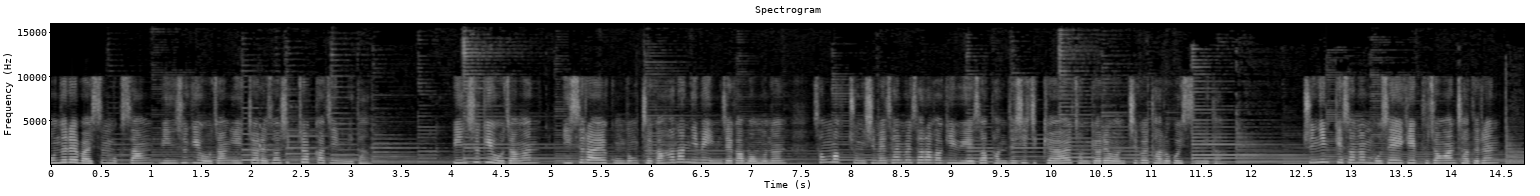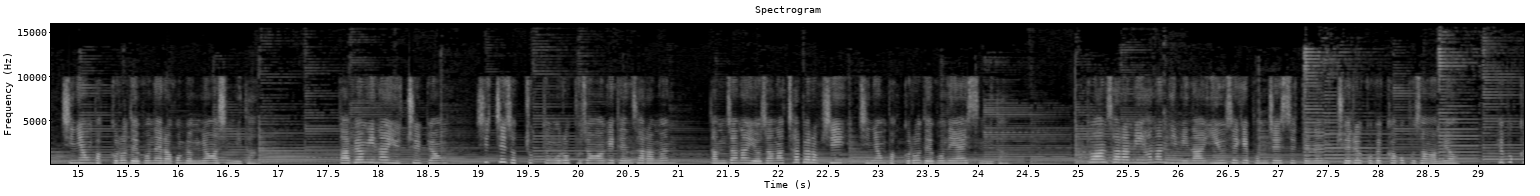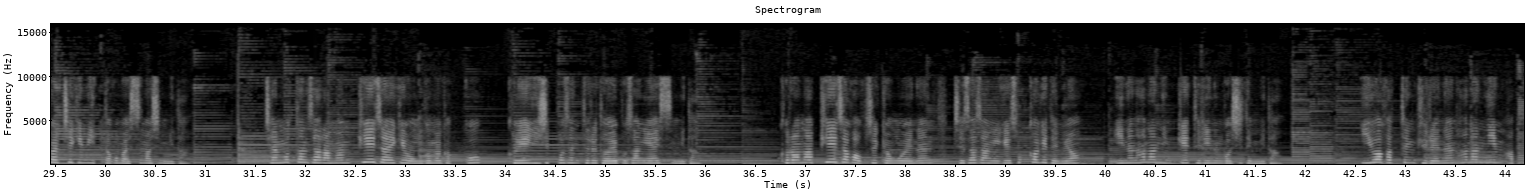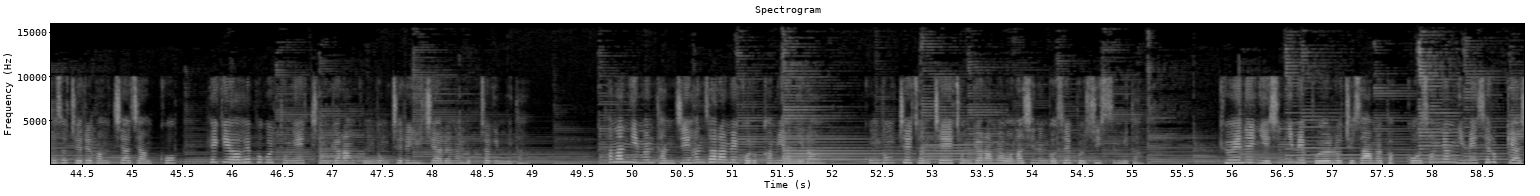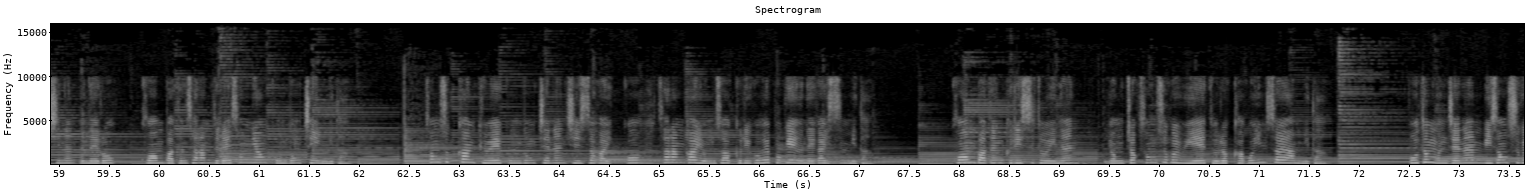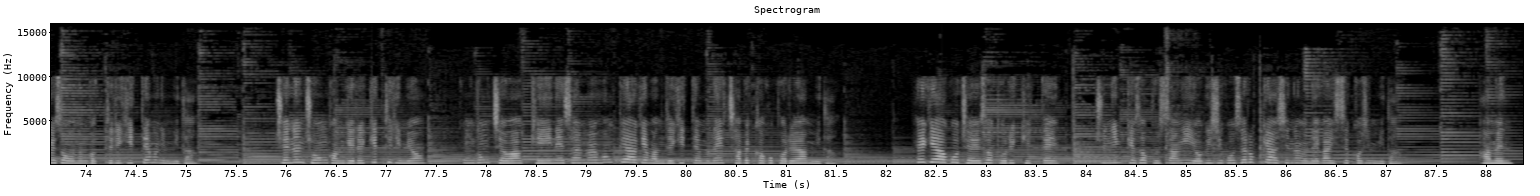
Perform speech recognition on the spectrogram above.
오늘의 말씀 묵상 민수기 5장 1절에서 10절까지입니다. 민수기 5장은 이스라엘 공동체가 하나님의 임재가 머무는 성막 중심의 삶을 살아가기 위해서 반드시 지켜야 할 정결의 원칙을 다루고 있습니다. 주님께서는 모세에게 부정한 자들은 진영 밖으로 내보내라고 명령하십니다. 나병이나 유출병, 시체 접촉 등으로 부정하게 된 사람은 남자나 여자나 차별 없이 진영 밖으로 내보내야 했습니다. 또한 사람이 하나님이나 이웃에게 범죄했을 때는 죄를 고백하고 보상하며 회복할 책임이 있다고 말씀하십니다. 잘못한 사람은 피해자에게 원금을 갚고 그의 20%를 더해 보상해야 했습니다. 그러나 피해자가 없을 경우에는 제사장에게 속하게 되며 이는 하나님께 드리는 것이 됩니다. 이와 같은 규례는 하나님 앞에서 죄를 방치하지 않고 회개와 회복을 통해 정결한 공동체를 유지하려는 목적입니다. 하나님은 단지 한 사람의 거룩함이 아니라 공동체 전체의 정결함을 원하시는 것을 볼 수 있습니다. 교회는 예수님의 보혈로 죄사함을 받고 성령님의 새롭게 하시는 은혜로 구원받은 사람들의 성령 공동체입니다. 성숙한 교회 공동체는 질서가 있고 사랑과 용서 그리고 회복의 은혜가 있습니다. 구원받은 그리스도인은 영적 성숙을 위해 노력하고 힘써야 합니다. 모든 문제는 미성숙에서 오는 것들이기 때문입니다. 죄는 좋은 관계를 깨뜨리며 공동체와 개인의 삶을 황폐하게 만들기 때문에 자백하고 버려야 합니다. 회개하고 죄에서 돌이킬 때 주님께서 불쌍히 여기시고 새롭게 하시는 은혜가 있을 것입니다. 아멘.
